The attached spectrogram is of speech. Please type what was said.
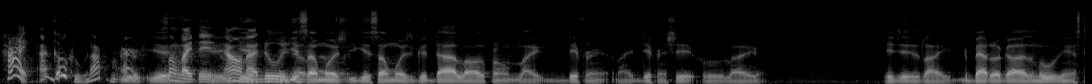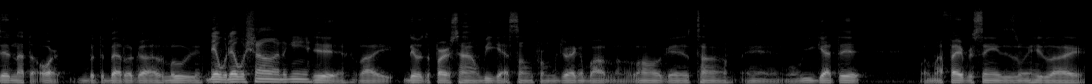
Hi, I'm Goku, and I'm from Earth. yeah, Something like that. yeah, I don't know how do it. You get so much. You get so much good dialogue from like different like different shit. Food like. It just like the Battle of Gods movie instead of not the art, but the Battle of Gods movie. That, was- that was Sean again. Yeah, like that was the first time we got something from Dragon Ball in a long ass time, and when we got that, one of my favorite scenes is when he like,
